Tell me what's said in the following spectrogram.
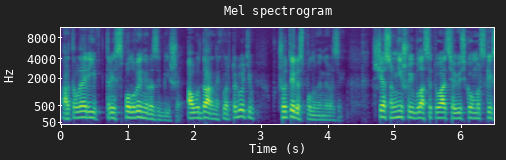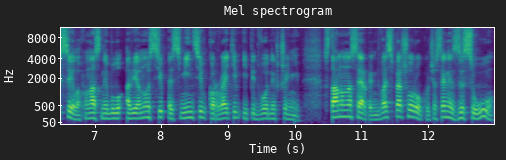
артилерії в 3,5 рази більше, а ударних вертольотів в 4,5 рази. Ще сумнішою була ситуація у військово-морських силах. У нас не було авіаносців, есмінців, корветів і підводних чинів. Станом на серпень 2021 року чисельність ЗСУ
